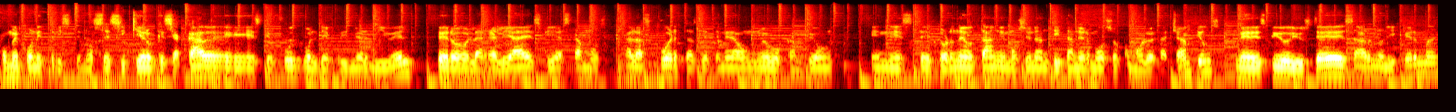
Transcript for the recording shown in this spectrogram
o me pone triste. No sé si quiero que se acabe este fútbol de primer nivel, pero la realidad es que ya estamos a las puertas de tener a un nuevo campeón en este torneo tan emocionante y tan hermoso como lo es la Champions. Me despido de ustedes, Arnold y Germán.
